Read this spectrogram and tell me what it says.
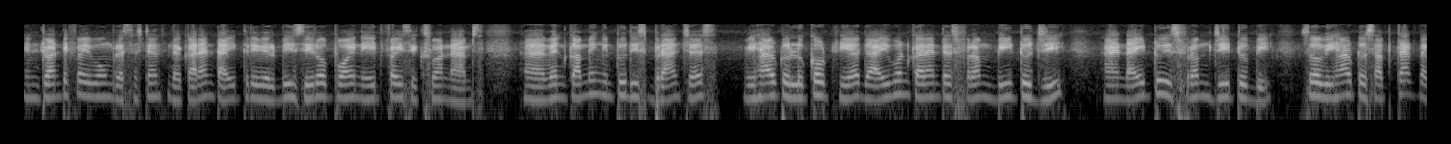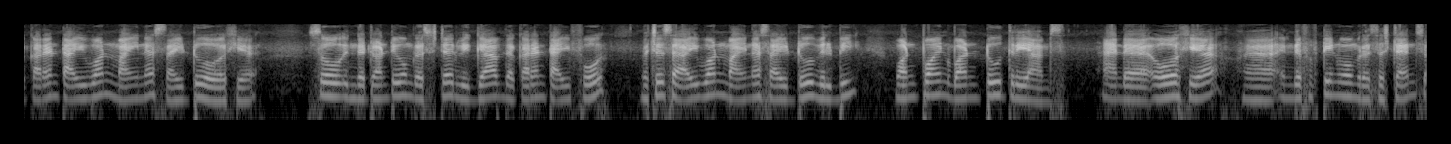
in 25 ohm resistance the current I3 will be 0.8561 amps. Uh, when coming into these branches we have to look out here the I1 current is from B to G and I2 is from G to B. So we have to subtract the current I1 minus I2 over here. So in the 20 ohm resistor we have the current I4 which is I1 minus I2 will be 1.123 amps and uh, over here uh, in the 15 ohm resistance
